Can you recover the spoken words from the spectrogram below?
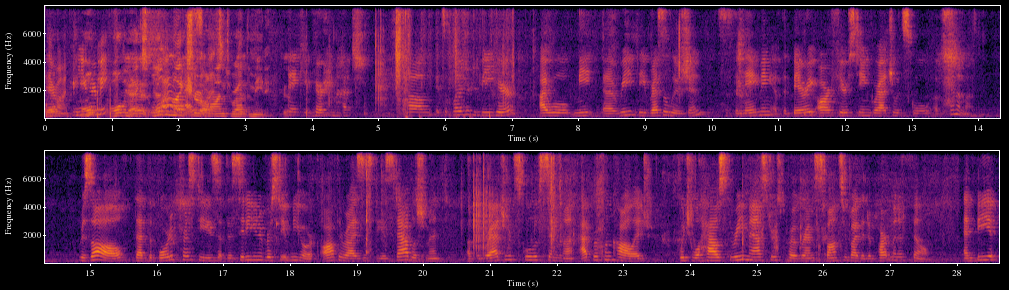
They're on. Can you hear me? All all the mics, all the Oh, mics are excellent. on throughout the meeting. Thank you very much. Um, It's a pleasure to be here. I will meet, uh, read the resolution. This is the naming of the Barry R. Fierstein Graduate School of Cinema. Resolved that the Board of Trustees of the City University of New York authorizes the establishment of the Graduate School of Cinema at Brooklyn College, which will house three master's programs sponsored by the Department of Film. And be it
